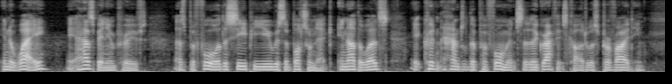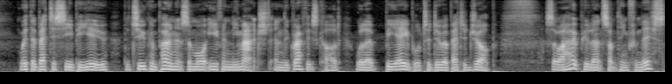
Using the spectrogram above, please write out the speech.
In a way, it has been improved as before the CPU was a bottleneck, in other words, it couldn't handle the performance that the graphics card was providing. With a better CPU, the two components are more evenly matched and the graphics card will uh, be able to do a better job. So I hope you learnt something from this.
